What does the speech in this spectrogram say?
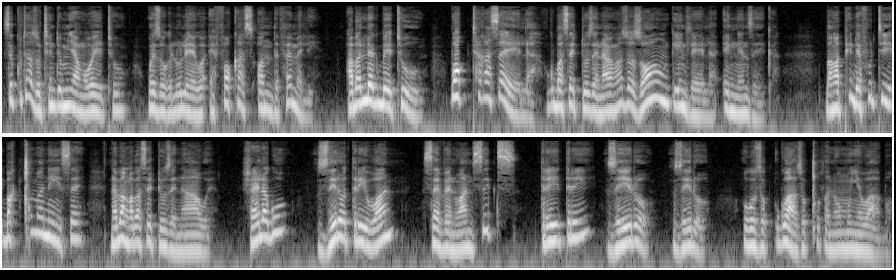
sikhuthaza uthinta umnyango wethu wezokululekwa efocus on the family. Abaluleki bethu bokuthakasela ukuba seduze nawe ngazo zonke indlela engenzeka bangaphinde futhi bakuxhumanise nabangaba seduze nawe. Shayela ku 031 716 3300 ukuze ukwazi ukuxoxa nomunye wabo.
